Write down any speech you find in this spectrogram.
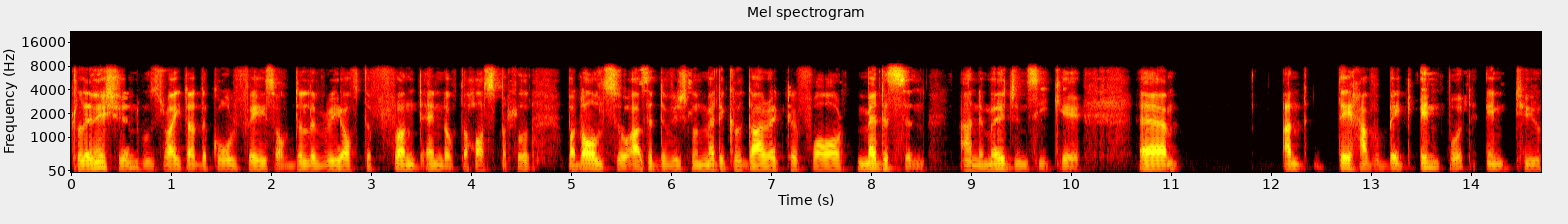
clinician who's right at the cold face of delivery of the front end of the hospital, but also as a divisional medical director for medicine and emergency care. Um, and they have a big input into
